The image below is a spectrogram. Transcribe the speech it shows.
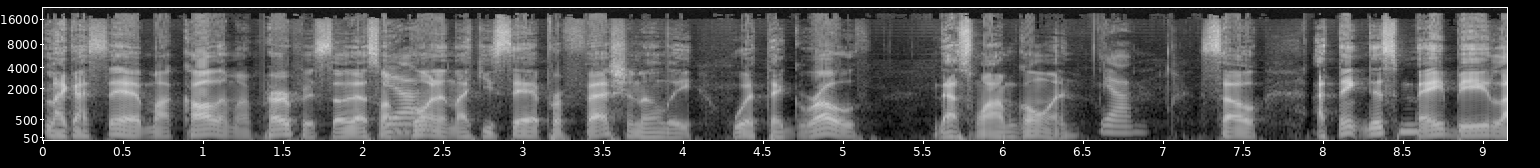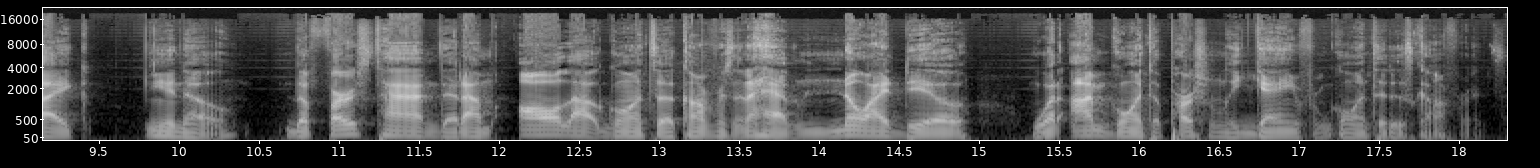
like I said, my calling, my purpose. So that's why Yeah. I'm going. And like you said, professionally with the growth, that's why I'm going. Yeah. So I think this may be like, you know, the first time that I'm all out going to a conference and I have no idea what I'm going to personally gain from going to this conference.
